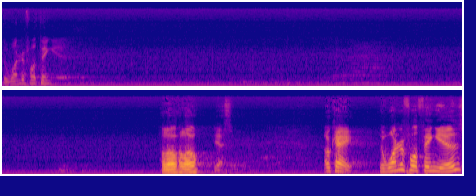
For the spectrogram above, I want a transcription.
The wonderful thing is, Hello, hello? Yes. Okay, the wonderful thing is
